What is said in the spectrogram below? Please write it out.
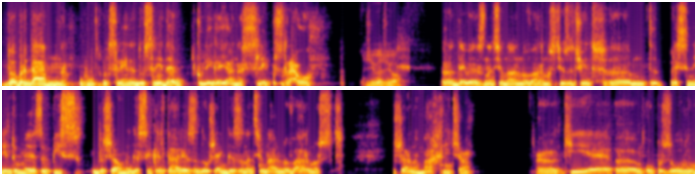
Dober dan, od srede do srede, kolega Janes, lep zdrav. Živa, živa. Deve z nacionalno varnostjo začeti. Presenetil me je zapis državnega sekretarja zadolženega za nacionalno varnost Žana Mahniča, ki je opozoril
